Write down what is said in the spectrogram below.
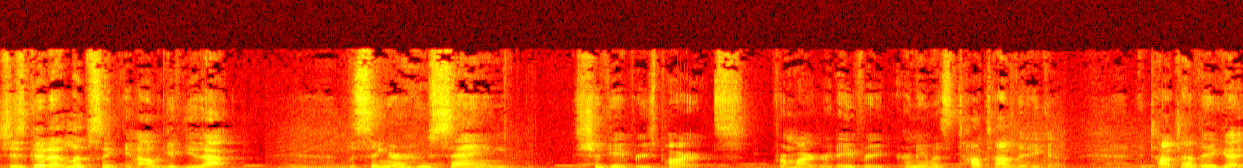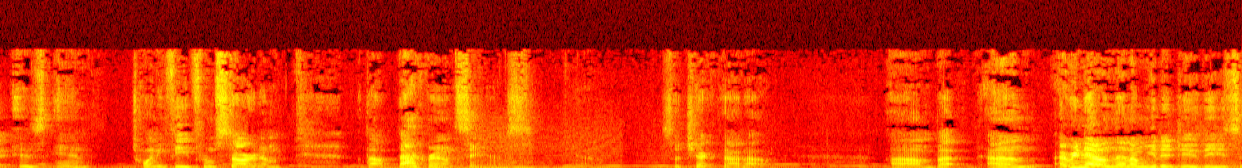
She's good at lip syncing. I'll give you that. The singer who sang Shug Avery's parts for Margaret Avery, her name is Tata Vega, and Tata Vega is in 20 Feet from Stardom about background singers. Yeah, so check that out. Um, but um, every now and then I'm going to do these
